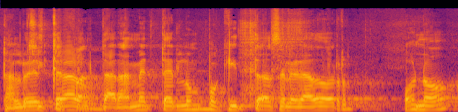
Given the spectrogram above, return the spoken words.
Tal vez te faltará meterle un poquito de acelerador o no,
